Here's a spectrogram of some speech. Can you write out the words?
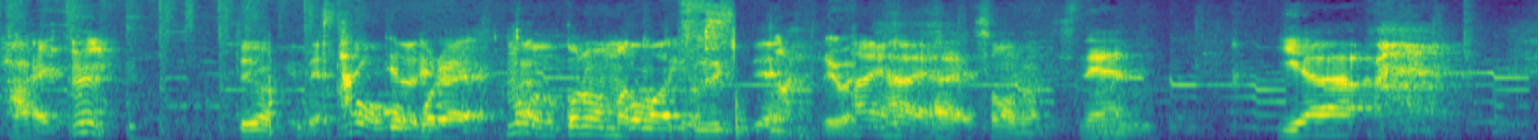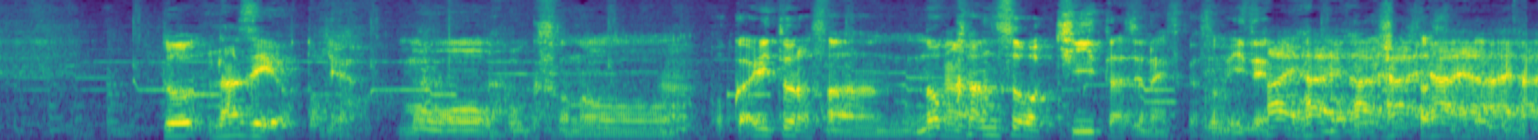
はい。うんというわけではいもうこれ。もうこのままこのま続きではいはいはい。そうなんですね、いやどなぜよと。いやもう僕その、おかえりとらさんの感想は聞いたじゃないですか、その以前のはいはいはいはいご一緒させていただいはいはいはい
